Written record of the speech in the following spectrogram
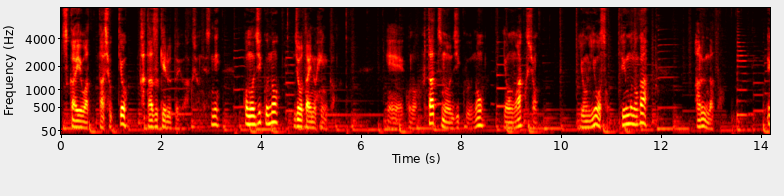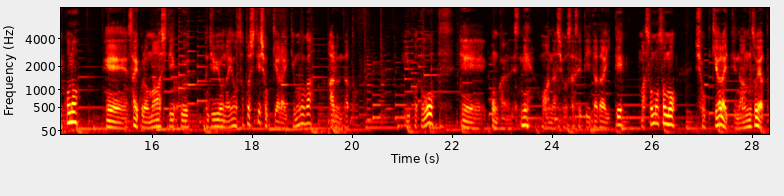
使い終わった食器を片付けるというアクションですね。この軸の状態の変化。えー、この2つの軸の4アクション、4要素っていうものがあるんだと。で、この、えー、サイクルを回していく重要な要素として食器洗いっていうものがあるんだということを、えー、今回はですね、お話をさせていただいて、まあそもそも食器洗いって何ぞやと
